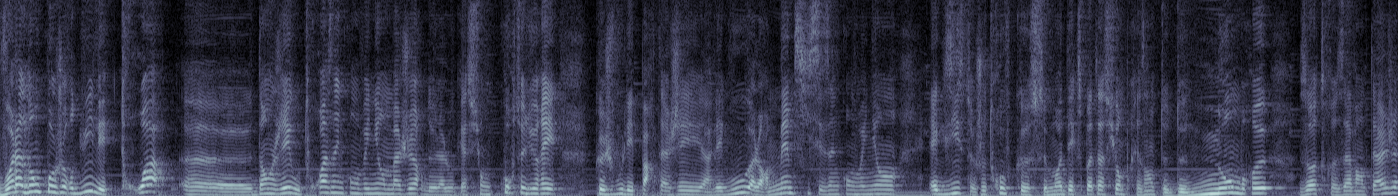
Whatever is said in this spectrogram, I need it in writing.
Voilà donc aujourd'hui les trois euh, dangers ou trois inconvénients majeurs de la location courte durée que je voulais partager avec vous. Alors même si ces inconvénients existent, je trouve que ce mode d'exploitation présente de nombreux autres avantages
